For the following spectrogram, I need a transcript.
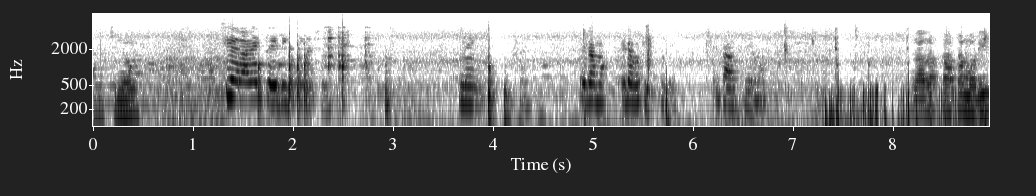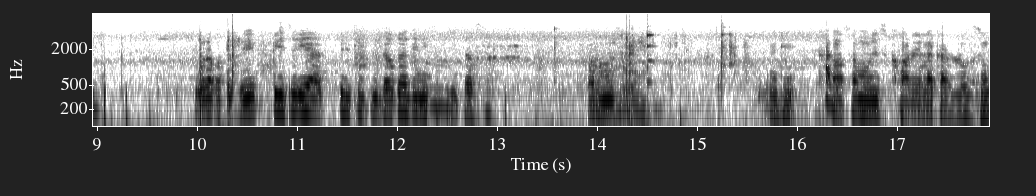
আচ্ছা চেয়ার আরেকটা এদিক দিয়ে আসেন। নেই। এটা আমার এটা আমার ঠিক হবে এটা আছে আমার। লালা কাঁচা মরিচ ওরা কত গ্রেপ পিস ইয়া পিস জিনিস পিস আছে। এটি কাঁচা মরিচ খড় এলাকার লোকজন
